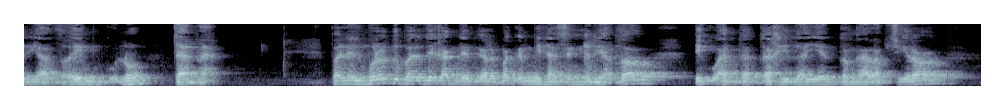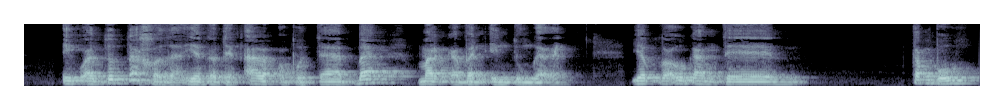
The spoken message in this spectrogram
riyadhoe mengkuno daba Balil murad tu balik tekan den karepaken minha sing riyadho iku anta takhidha yen to ngalap sira iku antut takhadha yen to alap opo daba markaban ing tunggangan. Yaqta'u kang den tempuh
